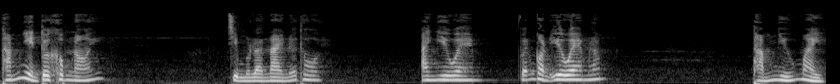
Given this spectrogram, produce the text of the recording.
Thắm nhìn tôi không nói Chỉ một lần này nữa thôi Anh yêu em Vẫn còn yêu em lắm Thắm nhíu mày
